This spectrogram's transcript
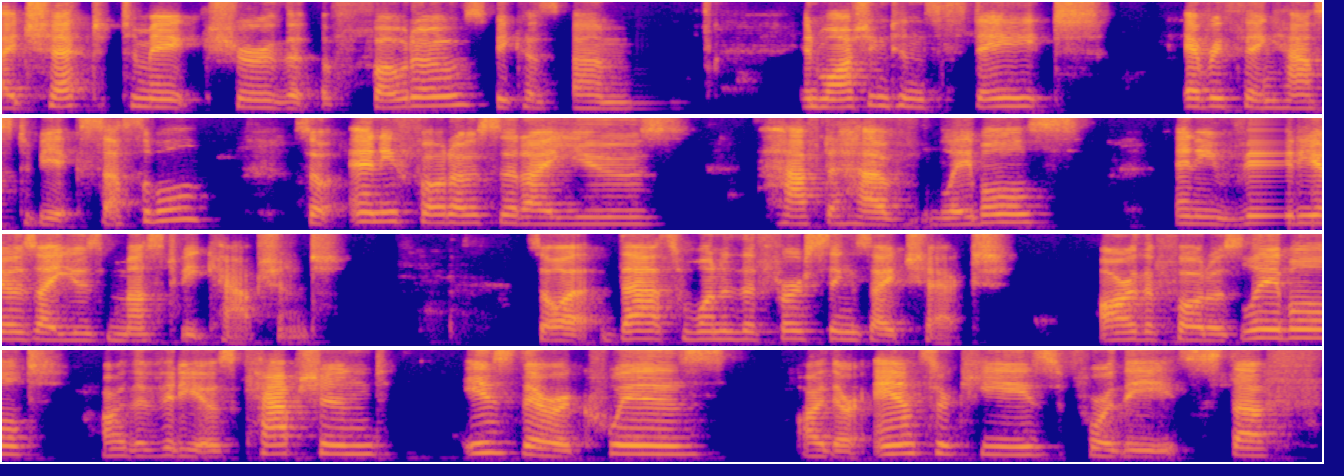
I checked to make sure that the photos, because um, in Washington state, everything has to be accessible. So any photos that I use have to have labels. Any videos I use must be captioned. So uh, that's one of the first things I checked. Are the photos labeled? Are the videos captioned? Is there a quiz? Are there answer keys for the stuff?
